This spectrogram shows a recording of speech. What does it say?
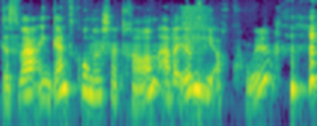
das war ein ganz komischer Traum, aber irgendwie auch cool.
